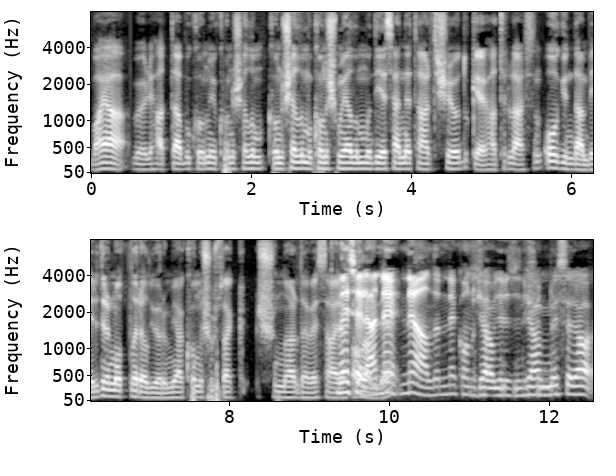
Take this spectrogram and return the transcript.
Baya böyle hatta bu konuyu konuşalım, konuşalım mı konuşmayalım mı diye seninle tartışıyorduk ya hatırlarsın. O günden beridir notlar alıyorum ya konuşursak şunlar da vesaire mesela falan ne diye. ne aldın ne konuşabiliriz ya, ya mesela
